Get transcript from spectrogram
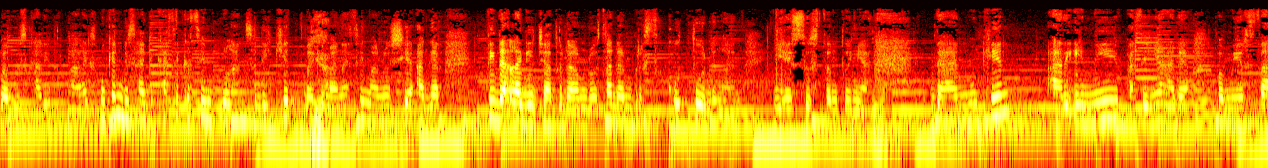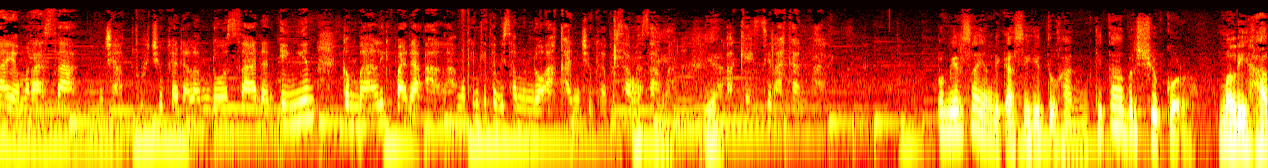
Bagus sekali tuh Pak Alex. Mungkin bisa dikasih kesimpulan sedikit bagaimana yeah. sih manusia agar tidak lagi jatuh dalam dosa dan bersekutu dengan Yesus tentunya. Yeah. Dan mungkin hari ini pastinya ada pemirsa yang merasa jatuh juga dalam dosa dan ingin kembali kepada Allah. Mungkin kita bisa mendoakan juga bersama-sama. Oke, okay. yeah. okay, silahkan Pak Alex. Pemirsa yang dikasihi Tuhan, kita bersyukur melihat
